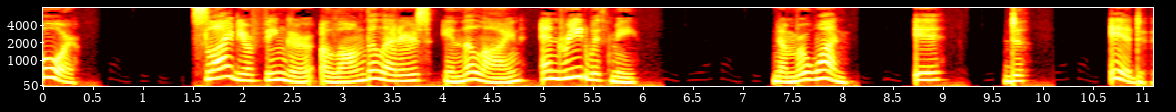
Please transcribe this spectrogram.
4. Slide your finger along the letters in the line and read with me. Number 1. I, d, id.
